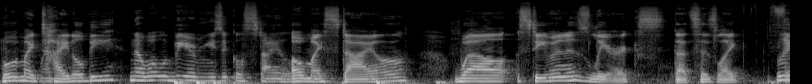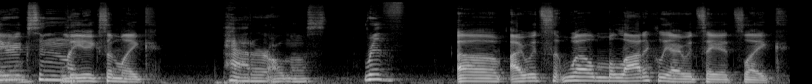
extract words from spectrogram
what would my title be? no, what would be your musical style? Oh, my style. Well, Stephen is lyrics. That's his like thing. Lyrics and, like- lyrics and like patter almost. Rhythm. Um I would say well melodically I would say it's like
